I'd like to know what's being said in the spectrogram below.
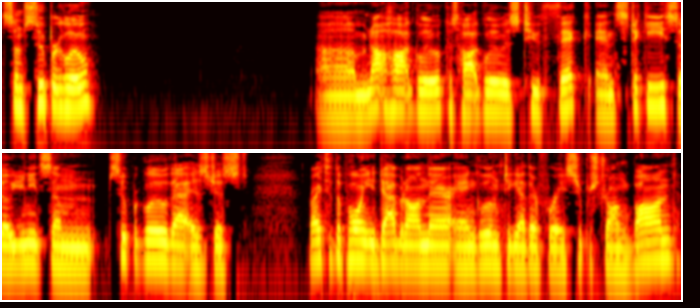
some super glue. Um, not hot glue, because hot glue is too thick and sticky, so you need some super glue that is just right to the point. You dab it on there and glue them together for a super strong bond.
